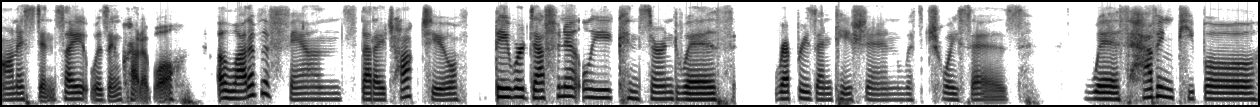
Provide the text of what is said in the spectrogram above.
honest insight was incredible. A lot of the fans that I talked to, they were definitely concerned with representation, with choices, with having people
